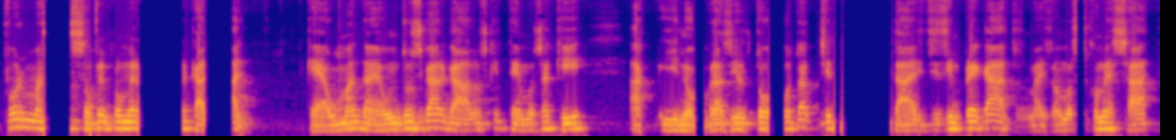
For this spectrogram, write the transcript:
formação para o mercado, que é, uma, é um dos gargalos que temos aqui, e no Brasil todo, a quantidade de desempregados, mas vamos começar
